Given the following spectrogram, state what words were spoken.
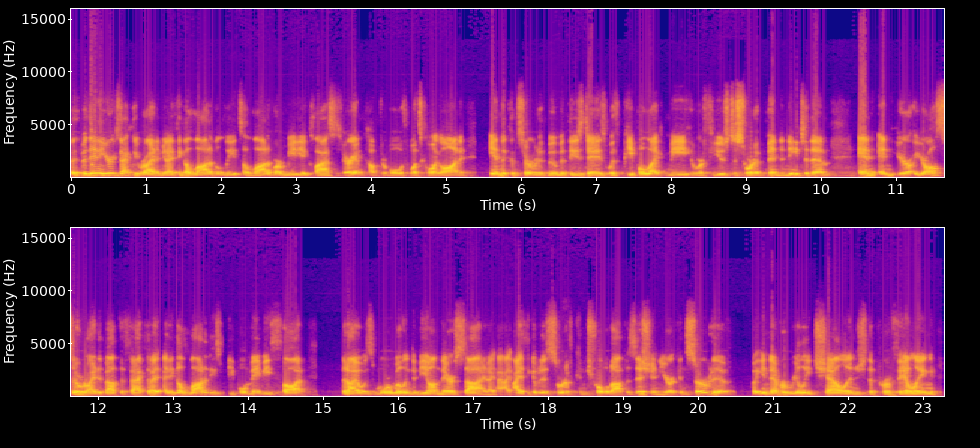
But, but Danny, you're exactly right. I mean, I think a lot of elites, a lot of our media class is very uncomfortable with what's going on in the conservative movement these days with people like me who refuse to sort of bend a knee to them. And and you're you're also right about the fact that I, I think a lot of these people maybe thought that I was more willing to be on their side. I, I think of it as sort of controlled opposition. You're a conservative but you never really challenge the prevailing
